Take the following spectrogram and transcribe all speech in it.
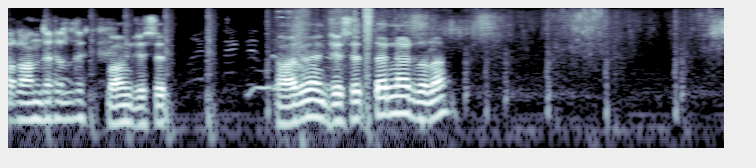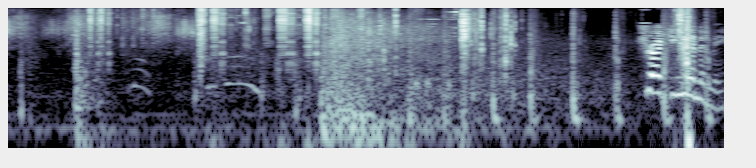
Dolandırıldık. Lan ceset. Harbiden cesetler nerede lan? Tracking enemy.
